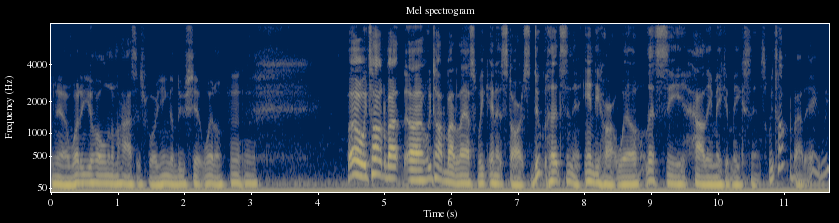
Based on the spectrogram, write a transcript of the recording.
Yeah, what are you holding him hostage for? You ain't gonna do shit with him. Mm-mm. Well, we talked about uh, we talked about it last week, and it starts Duke Hudson and Indy Hartwell. Let's see how they make it make sense. We talked about it. Hey, we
